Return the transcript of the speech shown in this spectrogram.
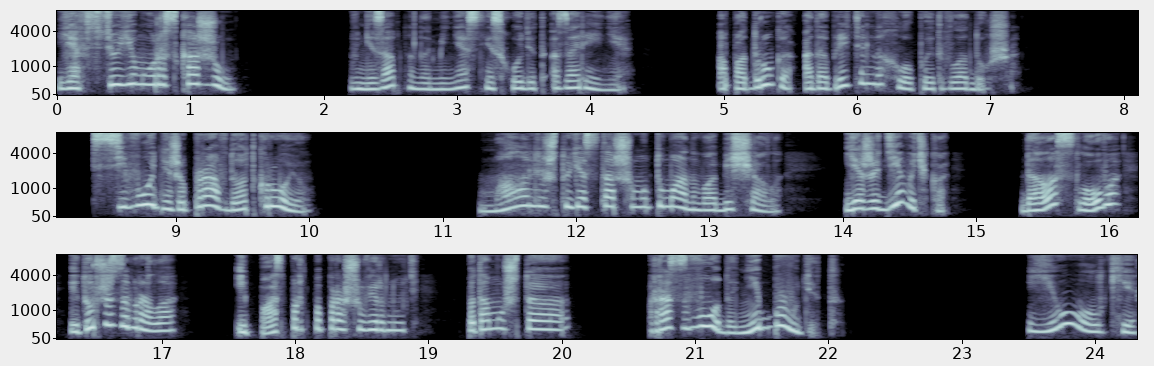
я все ему расскажу. Внезапно на меня снисходит озарение, а подруга одобрительно хлопает в ладоши. Сегодня же правду открою. Мало ли, что я старшему Туманову обещала. Я же девочка. Дала слово и тут же забрала. И паспорт попрошу вернуть, потому что развода не будет. Ёлки,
